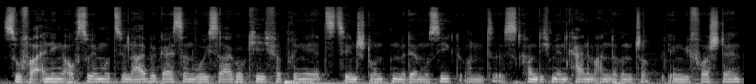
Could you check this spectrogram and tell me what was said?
so vor allen Dingen auch so emotional begeistern, wo ich sage, okay, ich verbringe jetzt zehn Stunden mit der Musik und das konnte ich mir in keinem anderen Job irgendwie vorstellen.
